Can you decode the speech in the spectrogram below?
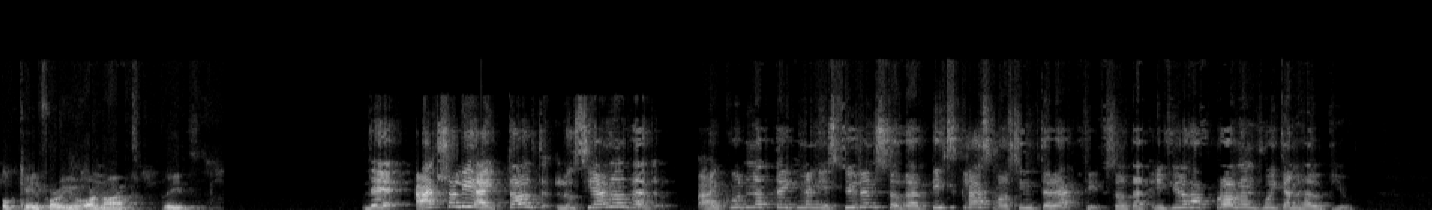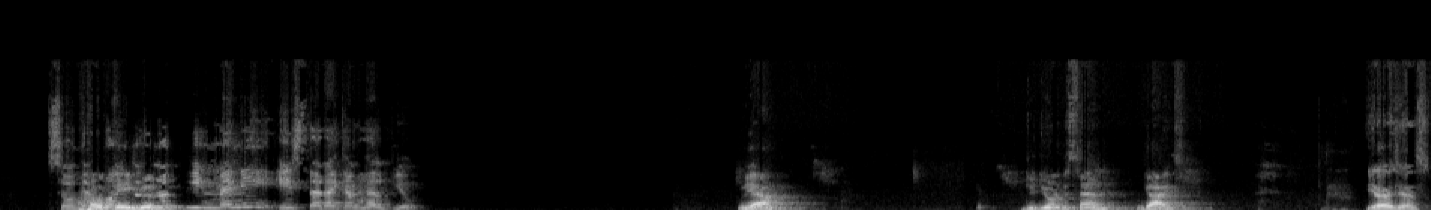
okay for you or not, please. The, actually, I told Luciano that I could not take many students so that this class was interactive, so that if you have problems, we can help you. So the Okay, point good. of not being many is that I can help you. Yeah. Did you understand, guys? Yes, yes.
